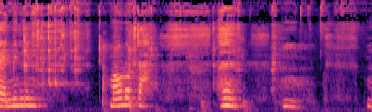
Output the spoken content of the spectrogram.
แปนมิลลิน เมารถจ้ะอืมอืมอื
